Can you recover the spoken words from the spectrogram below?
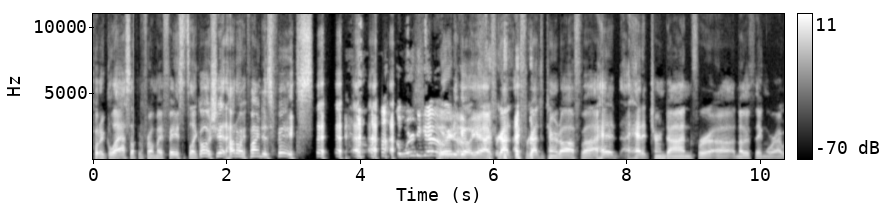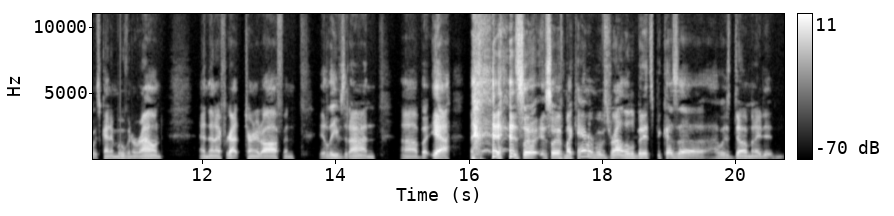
put a glass up in front of my face. It's like, oh shit, how do I find his face? Where'd he go? Where'd yeah. he go? Yeah, I forgot. I forgot to turn it off. Uh, I had it. I had it turned on for uh, another thing where I was kind of moving around, and then I forgot to turn it off, and it leaves it on. Uh, but yeah, so so if my camera moves around a little bit, it's because uh, I was dumb and I didn't.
